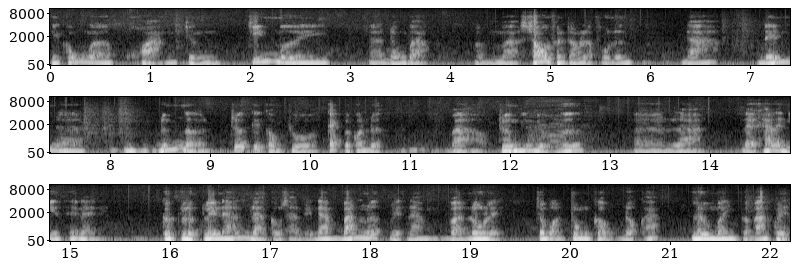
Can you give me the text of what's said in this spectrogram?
Thì cũng à, khoảng chừng 90 à, đồng bào mà 60% là phụ nữ đã đến đứng ở trước cái cổng chùa cách vào con đường và họ trương những biểu ngữ là đại khái là như thế này. Cực lực lên án đảng cộng sản việt nam, bán nước việt nam và nô lệ cho bọn trung cộng độc ác, lưu manh và bá quyền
